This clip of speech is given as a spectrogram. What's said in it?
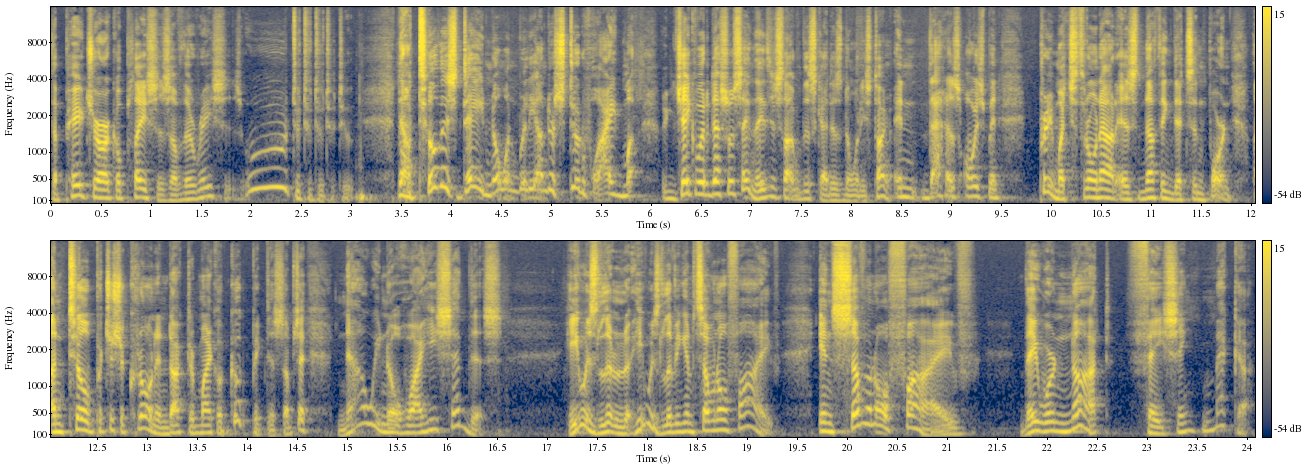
the patriarchal places of their races. Ooh, Now, till this day, no one really understood why Ma- Jacob of Edessa was saying. They just thought, well, this guy doesn't know what he's talking And that has always been pretty much thrown out as nothing that's important until Patricia Crone and Dr. Michael Cook picked this up and said, now we know why he said this. He was, literally, he was living in 705. In 705, they were not facing Mecca.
